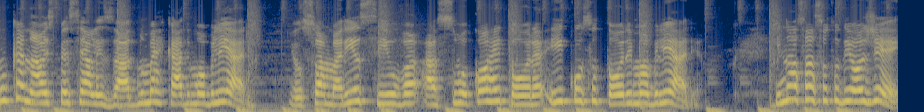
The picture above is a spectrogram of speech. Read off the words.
um canal especializado no mercado imobiliário. Eu sou a Maria Silva, a sua corretora e consultora imobiliária. E nosso assunto de hoje é:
